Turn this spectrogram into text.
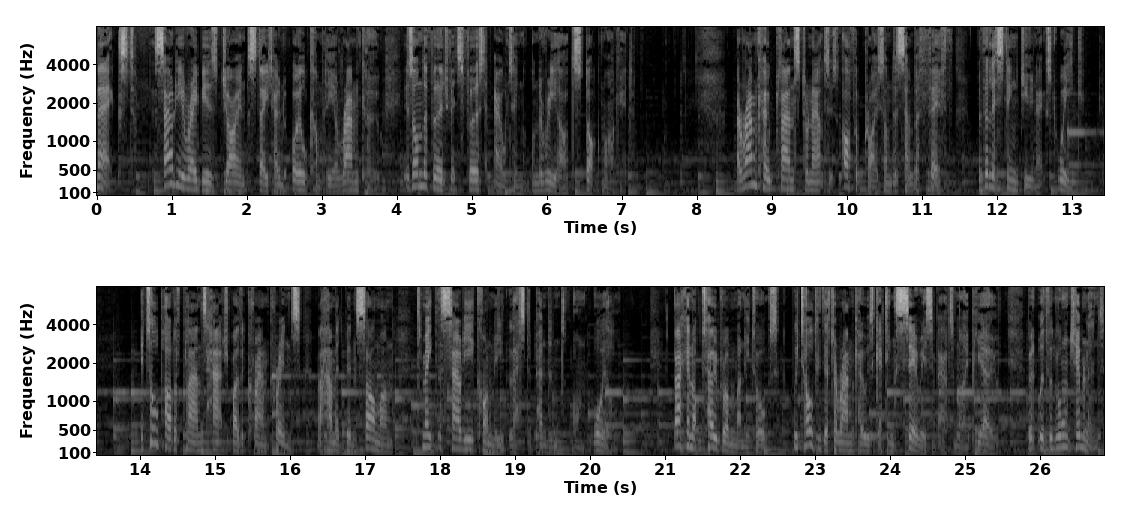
Next, Saudi Arabia's giant state owned oil company Aramco is on the verge of its first outing on the Riyadh stock market. Aramco plans to announce its offer price on December 5th, with a listing due next week. It's all part of plans hatched by the Crown Prince, Mohammed bin Salman, to make the Saudi economy less dependent on oil. Back in October on Money Talks, we told you that Aramco is getting serious about an IPO. But with the launch imminent,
